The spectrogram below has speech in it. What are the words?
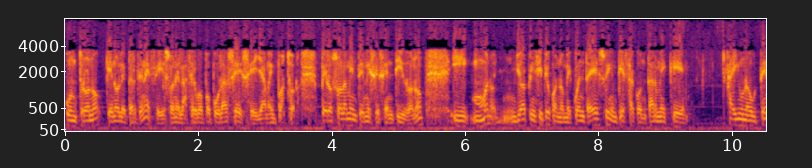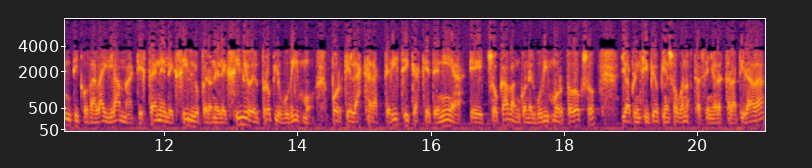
un trono que no le pertenece. Y eso en el acervo popular se, se llama impostor. Pero solamente en ese sentido, ¿no? Y bueno, yo al principio cuando me cuenta eso y empieza a contarme que hay un auténtico Dalai Lama que está en el exilio, pero en el exilio del propio budismo, porque las características que tenía eh, chocaban con el budismo ortodoxo, yo al principio pienso, bueno, esta señora estará pirada,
